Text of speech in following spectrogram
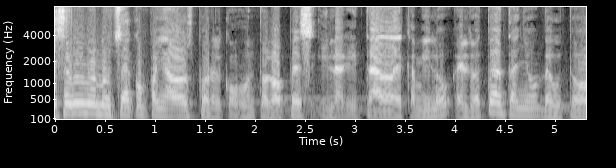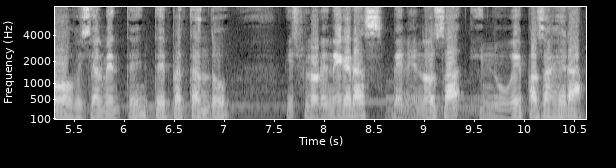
Esa misma noche, acompañados por el conjunto López y la guitarra de Camilo, el dueto de antaño debutó oficialmente interpretando Mis Flores Negras, Venenosa y Nube Pasajera.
